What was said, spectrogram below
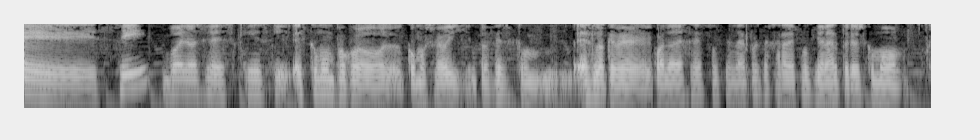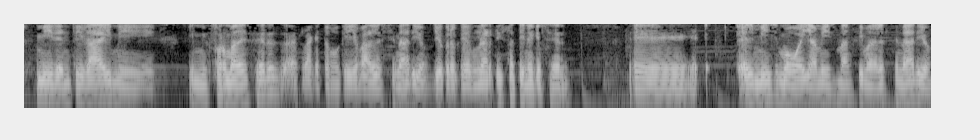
Eh, sí, bueno, es, es, que es, que es como un poco como soy, entonces es lo que cuando deje de funcionar pues dejará de funcionar, pero es como mi identidad y mi, y mi forma de ser es, es la que tengo que llevar al escenario. Yo creo que un artista tiene que ser eh, él mismo o ella misma encima del escenario.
